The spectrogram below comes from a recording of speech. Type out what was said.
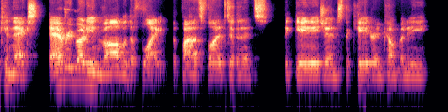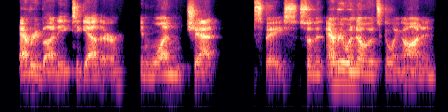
connects everybody involved with the flight, the pilots, flight attendants, the gate agents, the catering company, everybody together in one chat space so that everyone knows what's going on. And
